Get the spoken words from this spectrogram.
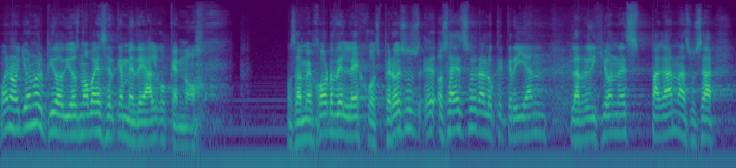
bueno, yo no le pido a Dios, no vaya a ser que me dé algo que no. O sea, mejor de lejos. Pero eso, es- eh, o sea, eso era lo que creían las religiones paganas. O sea,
